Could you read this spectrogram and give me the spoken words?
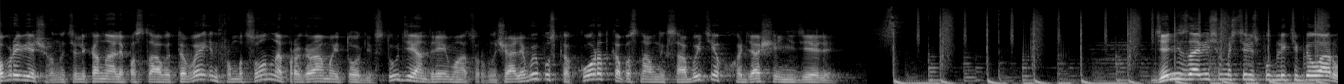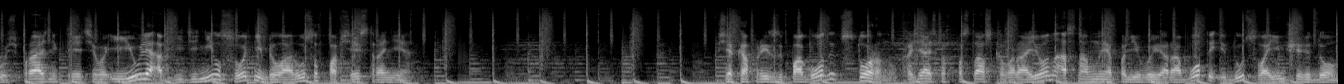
Добрый вечер. На телеканале Поставы ТВ информационная программа «Итоги». В студии Андрей Мацур. В начале выпуска коротко об основных событиях уходящей недели. День независимости Республики Беларусь. Праздник 3 июля объединил сотни белорусов по всей стране. Все капризы погоды в сторону. В хозяйствах Поставского района основные полевые работы идут своим чередом.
